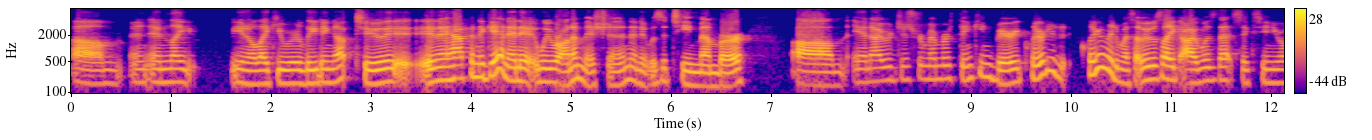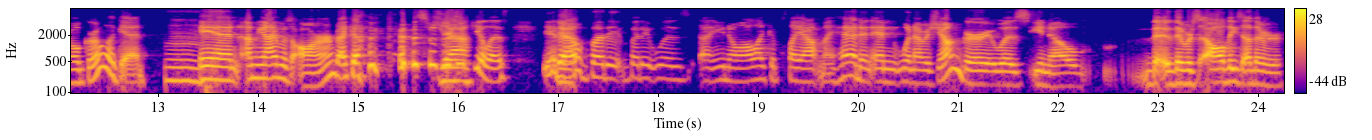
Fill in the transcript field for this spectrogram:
Um, and, and like, you know, like you were leading up to it, and it happened again. And it, we were on a mission and it was a team member. Um, and I would just remember thinking very clearly, clearly to myself, it was like I was that 16 year old girl again. And I mean, I was armed. I got, this was Mm. Yeah. ridiculous, you know, Yeah. but it, but it was, uh, you know, all I could play out in my head. And, and when I was younger, it was, you know, th- there was all these other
